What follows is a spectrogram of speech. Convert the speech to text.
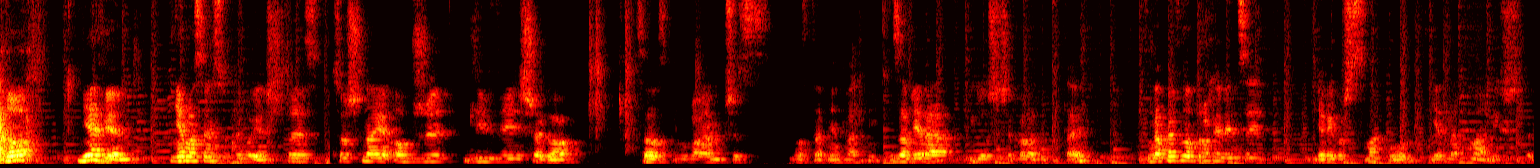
No, nie wiem. Nie ma sensu tego jeść. To jest coś najobrzydliwszego, co spróbowałem przez ostatnie dwa dni. Zawiera ilość czekolady tutaj. Na pewno trochę więcej jakiegoś smaku jednak ma niż ten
